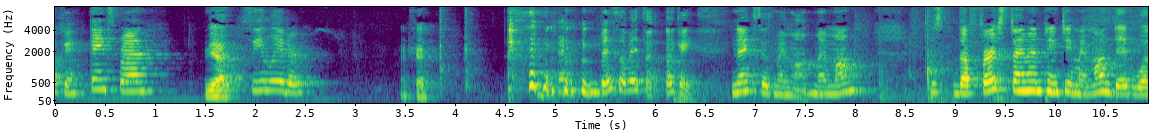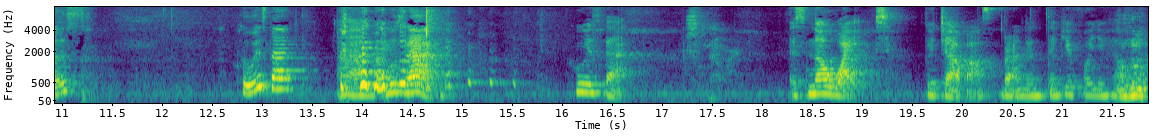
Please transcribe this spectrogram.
Okay. Thanks, Bran. Yeah. See you later. Okay. beso, beso. Okay, next is my mom. My mom, this- the first diamond painting my mom did was. Who is that? Uh, who's that? Who is that? Snow Snow White. Good job, us, Brandon. Thank you for your help.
